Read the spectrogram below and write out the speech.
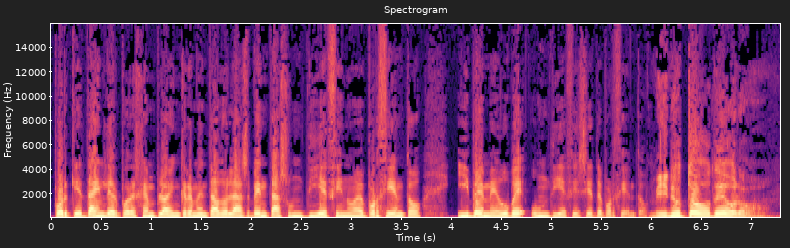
porque Daimler, por ejemplo, ha incrementado las ventas un 19% y BMW un 17%. Minuto de oro.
